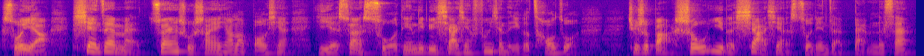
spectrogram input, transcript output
所以啊，现在买专属商业养老保险也算锁定利率下行风险的一个操作，就是把收益的下限锁定在百分之三。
